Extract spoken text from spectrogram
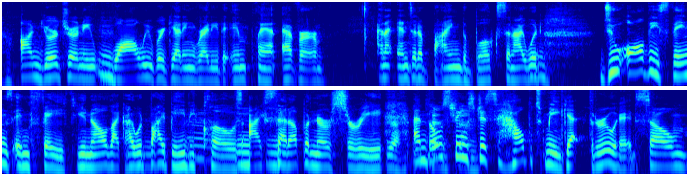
on your journey mm. while we were getting ready to implant Ever. And I ended up buying the books and I would. Mm do all these things in faith, you know, like I would buy baby clothes, mm-hmm. I set up a nursery, yeah, and those things just helped me get through it. So,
